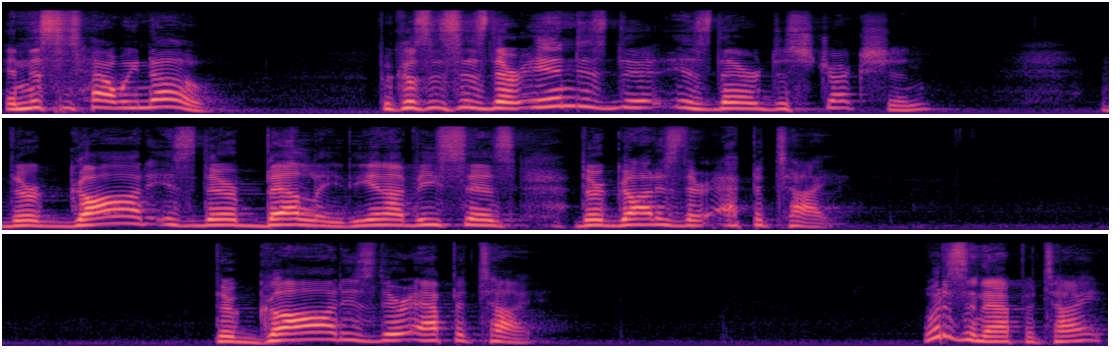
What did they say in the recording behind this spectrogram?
And this is how we know. Because it says their end is their, is their destruction, their God is their belly. The NIV says their God is their appetite. Their God is their appetite. What is an appetite?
